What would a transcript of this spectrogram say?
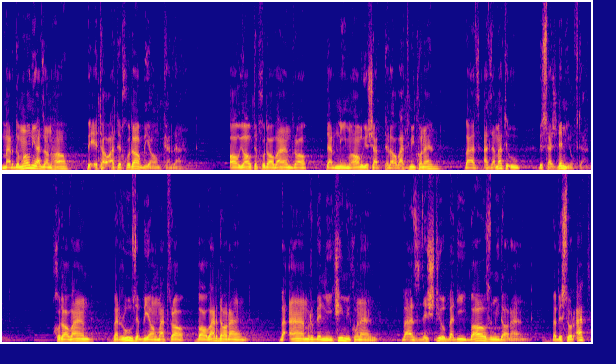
مردمانی از آنها به اطاعت خدا قیام کردند. آیات خداوند را در نیمه های شب تلاوت می کنند و از عظمت او به سجده می افتند. خداوند و روز قیامت را باور دارند و امر به نیکی می کنند و از زشتی و بدی باز می دارند و به سرعت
